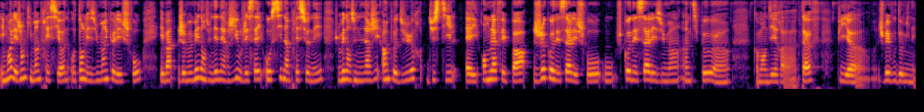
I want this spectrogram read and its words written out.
Et moi, les gens qui m'impressionnent, autant les humains que les chevaux, eh ben, je me mets dans une énergie où j'essaye aussi d'impressionner. Je me mets dans une énergie un peu dure, du style, hey, on me la fait pas, je connais ça les chevaux ou je connais ça les humains, un petit peu, euh, comment dire, euh, tough. Puis je vais vous dominer.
